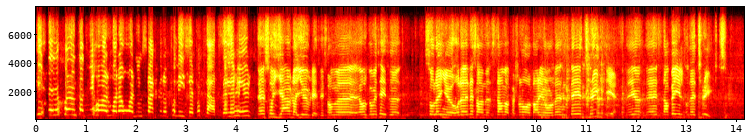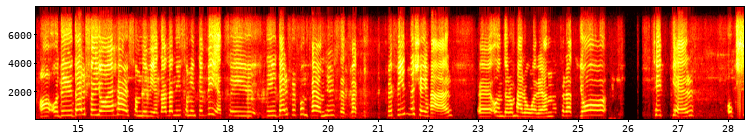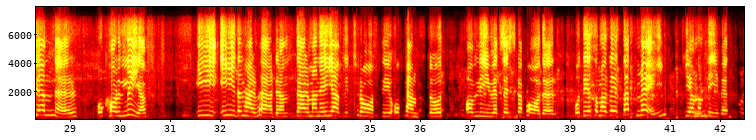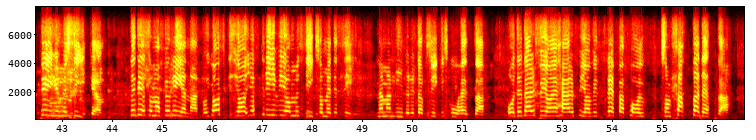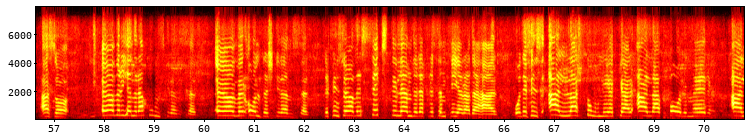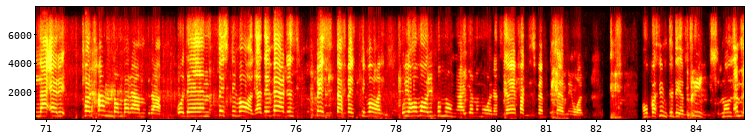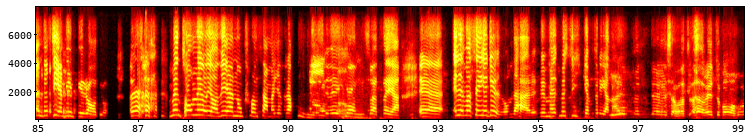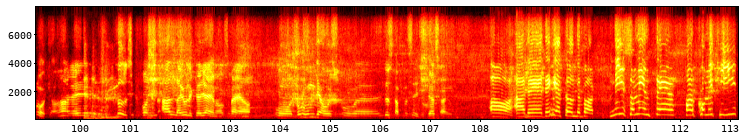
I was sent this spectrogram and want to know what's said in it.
visst är det skönt att vi har våra ordningsvakter och poliser på plats, eller hur? Det är så jävla ljuvligt. Liksom, eh, jag har kommit hit för så länge och det är nästan samma personal varje år. Det, det är trygghet. Det är, det är stabilt och det är tryggt. Ja, och det är ju därför jag är här som ni vet. Alla ni som inte vet så är ju, det är ju därför Fontänhuset faktiskt befinner sig här eh, under de här åren. För att jag tycker och känner och har levt i, i den här världen där man är jävligt trasig och kantstött av livets eskapader. Och det som har räddat mig genom livet, det är ju musiken. Det är det som har förenat. Och jag, sk- jag, jag skriver ju om musik som medicin när man lider av psykisk ohälsa. Och det är därför jag är här, för jag vill träffa folk som fattar detta. Alltså över generationsgränser, över åldersgränser. Det finns över 60 länder representerade här och det finns alla storlekar, alla former, alla är, tar hand om varandra och det är en festival, ja det är världens bästa festival och jag har varit på många genom åren, så jag är faktiskt 55 i år. Hoppas inte det syns, men, men det ser ni inte i radio. Men Tommy och jag, vi är nog från samma generationsgäng så att säga. Eh, eller vad säger du om det här? Hur mu- musiken förenar? Jo, men det är så att här är inte bara hårdrockare. Här är musiker från alla olika genrer som är här. Och får umgås och eh, lyssna på musik och festa ja det, det är helt underbart. Ni som inte har kommit hit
